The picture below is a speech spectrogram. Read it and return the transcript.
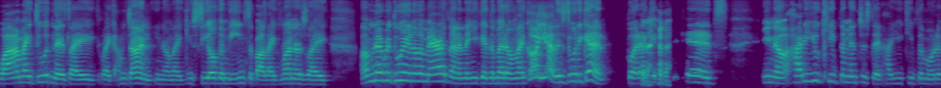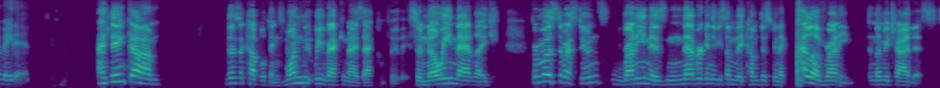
why am I doing this? Like, like I'm done. You know, like you see all the memes about like runners like, I'm never doing another marathon. And then you get the medal. I'm like, oh yeah, let's do it again. But I get the kids, you know, how do you keep them interested? How do you keep them motivated? I think um, there's a couple things. One, we, we recognize that completely. So knowing that like for most of our students, running is never going to be something they come to us being like, I love running and let me try this.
